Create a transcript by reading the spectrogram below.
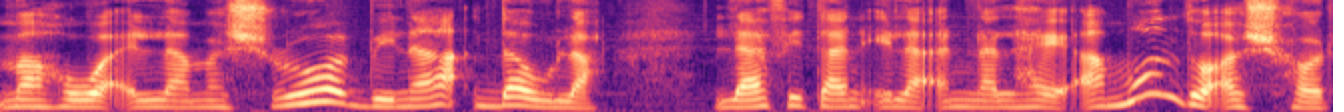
ما هو إلا مشروع بناء دولة لافتا إلى أن الهيئة منذ أشهر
